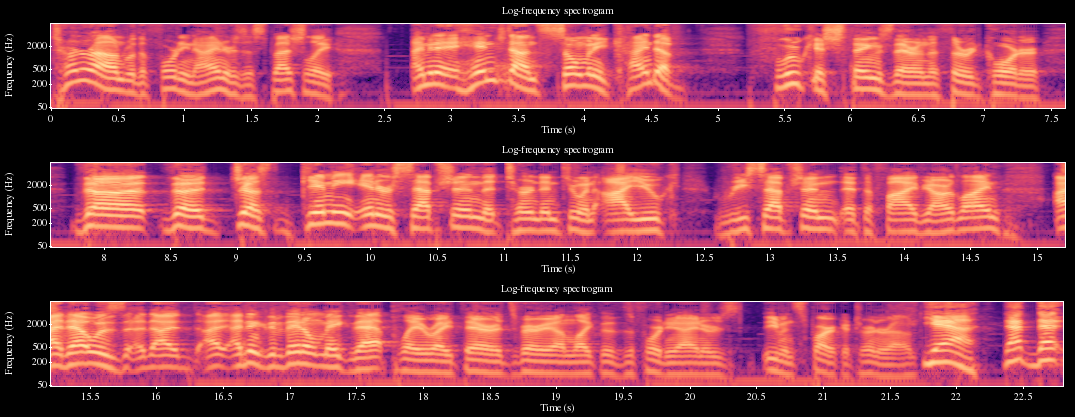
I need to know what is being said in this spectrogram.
turnaround with the 49ers especially, I mean it hinged on so many kind of flukish things there in the third quarter. The the just gimme interception that turned into an Aiyuk reception at the five yard line. I that was I I think if they don't make that play right there, it's very unlikely that the 49ers even spark a turnaround. Yeah, that that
